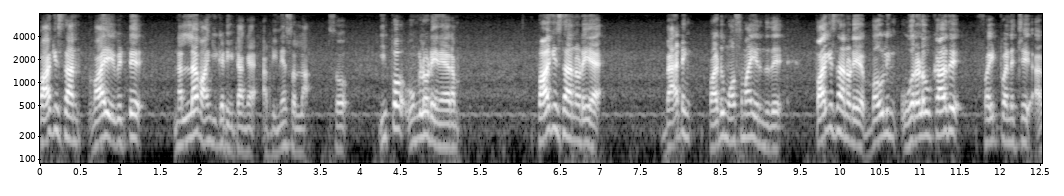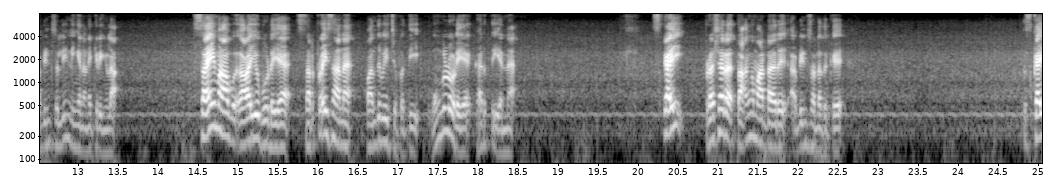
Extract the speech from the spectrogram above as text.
பாகிஸ்தான் வாயை விட்டு நல்லா வாங்கி கட்டிக்கிட்டாங்க அப்படின்னே சொல்லலாம். ஸோ இப்போ உங்களுடைய நேரம். பாகிஸ்தானுடைய பேட்டிங் படு மோசமாக இருந்தது. பாகிஸ்தானுடைய பவுலிங் ஓரளவுக்காவது ஃபைட் பண்ணுச்சு அப்படின்னு சொல்லி நீங்கள் நினைக்கிறீங்களா? சைம் ஆபு ஆயுபுடைய சர்ப்ரைஸான பந்து வீச்சு பற்றி உங்களுடைய கருத்து என்ன? ஸ்கை ப்ரெஷரை தாங்க மாட்டார் அப்படின்னு சொன்னதுக்கு ஸ்கை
